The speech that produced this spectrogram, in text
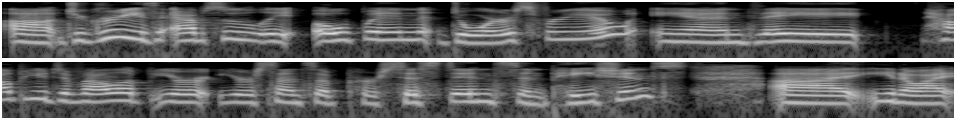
Uh, degrees absolutely open doors for you and they help you develop your your sense of persistence and patience. Uh, you know, I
